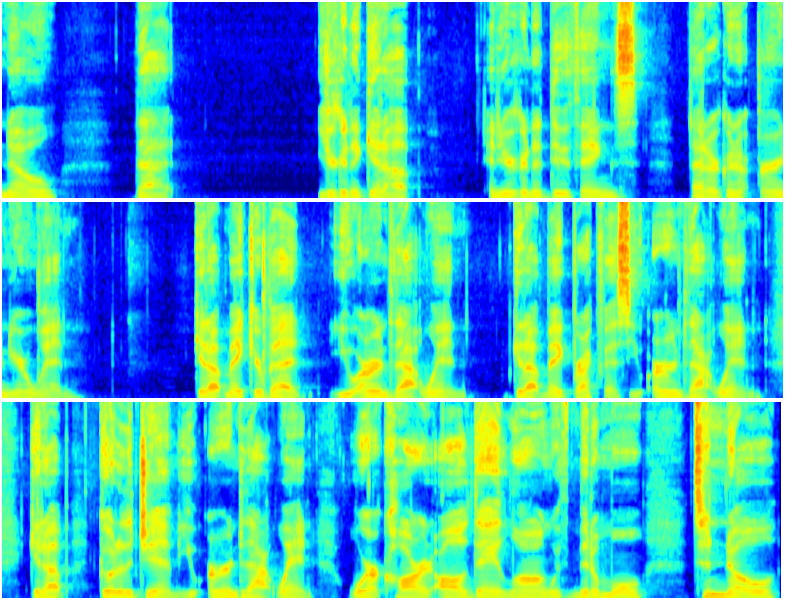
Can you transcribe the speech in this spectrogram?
know that you're going to get up and you're going to do things that are going to earn your win. Get up, make your bed. You earned that win. Get up, make breakfast. You earned that win. Get up, go to the gym. You earned that win. Work hard all day long with minimal to no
